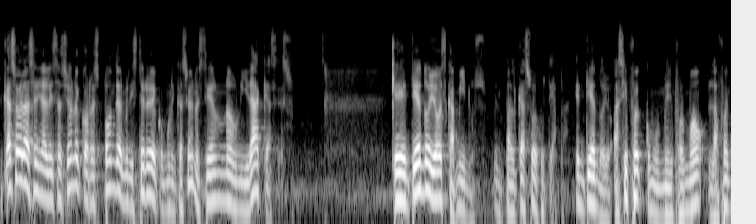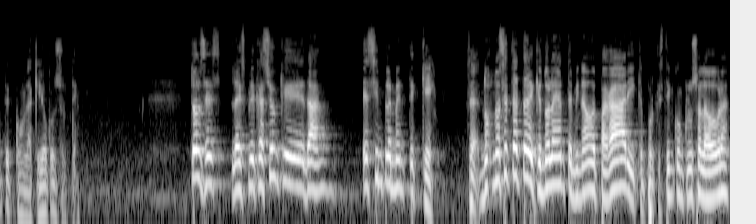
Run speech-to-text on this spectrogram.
el caso de la señalización le corresponde al Ministerio de Comunicaciones, tienen una unidad que hace eso. Que entiendo yo es Caminos, para el caso de Jutiapa, entiendo yo. Así fue como me informó la fuente con la que yo consulté. Entonces, la explicación que dan es simplemente que, o sea, no, no se trata de que no le hayan terminado de pagar y que porque esté inconclusa la obra,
